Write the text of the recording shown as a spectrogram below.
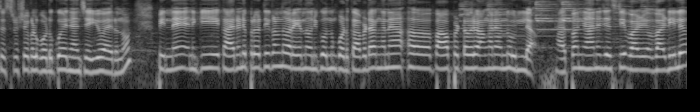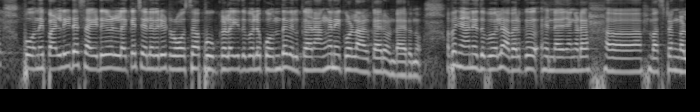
ശുശ്രൂഷകൾ കൊടുക്കുകയും ഞാൻ ചെയ്യുമായിരുന്നു. പിന്നെ എനിക്ക് ഈ കാരുണ്യ പ്രവൃത്തികൾ എന്ന് പറയുന്നത് എനിക്കൊന്നും കൊടുക്കുക അവിടെ അങ്ങനെ പാവപ്പെട്ടവരോ അങ്ങനെ ഒന്നും ഇല്ല. അപ്പം ഞാൻ ജസ്റ്റ് വഴി വഴിയിൽ പോകുന്ന പള്ളിയുടെ സൈഡുകളിലൊക്കെ ചിലവർ റോസാ പൂക്കൾ ഇതുപോലെ കൊന്ത വിൽക്കാൻ അങ്ങനെയൊക്കെയുള്ള ആൾക്കാരുണ്ടായിരുന്നു. അപ്പോൾ ഞാൻ ഇതുപോലെ അവർക്ക് എന്നാ ഞങ്ങളുടെ വസ്ത്രങ്ങളും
